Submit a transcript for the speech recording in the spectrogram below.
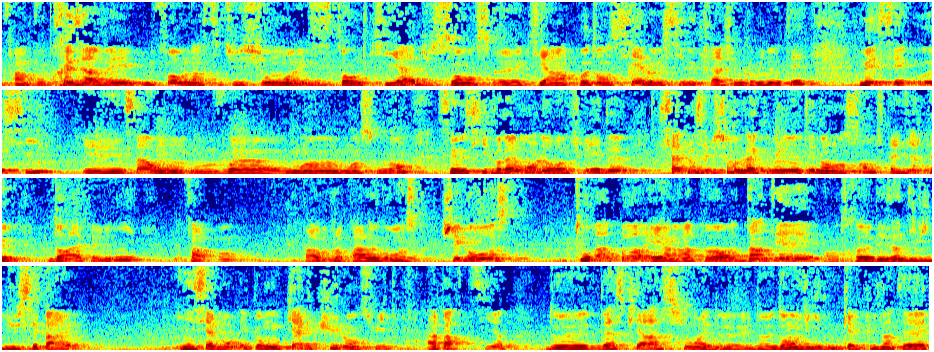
enfin pour préserver une forme d'institution existante qui a du sens, euh, qui a un potentiel aussi de création de communauté, mais c'est aussi, et ça on, le voit moins moins souvent, c'est aussi vraiment le reflet de sa conception de la communauté dans l'ensemble, c'est-à-dire que dans la famille, enfin, en- pardon, j'en parle de Gross. Chez Gross, tout rapport est un rapport d'intérêt entre des individus séparés initialement et qu'on calcule ensuite à partir de d'aspiration et de de- d'envie, donc calcul d'intérêt,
